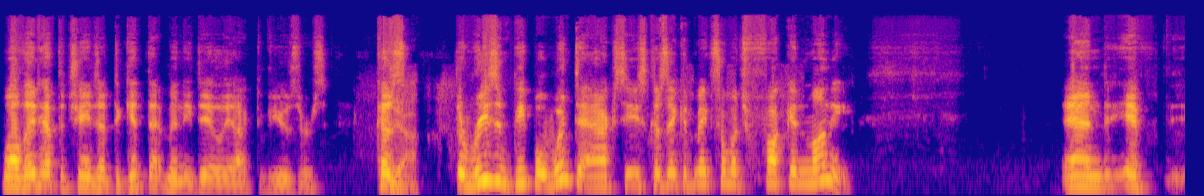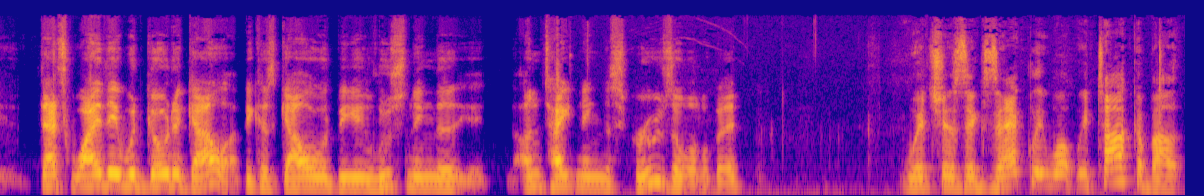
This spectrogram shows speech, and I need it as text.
Well, they'd have to change that to get that many daily active users. Because Yeah. the reason people went to Axie is because they could make so much fucking money. And if that's why they would go to Gala, because Gala would be loosening the untightening the screws a little bit which is exactly what we talk about.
